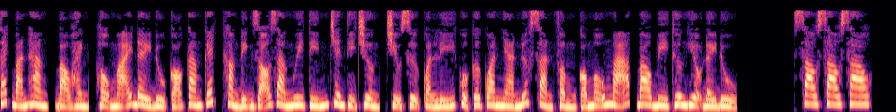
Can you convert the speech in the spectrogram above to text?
sách bán hàng, bảo hành, hậu mãi đầy đủ có cam kết, khẳng định rõ ràng uy tín trên thị trường, chịu sự quản lý của cơ quan nhà nước sản phẩm có mẫu mã, bao bì thương hiệu đầy đủ. Sao sao sao?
